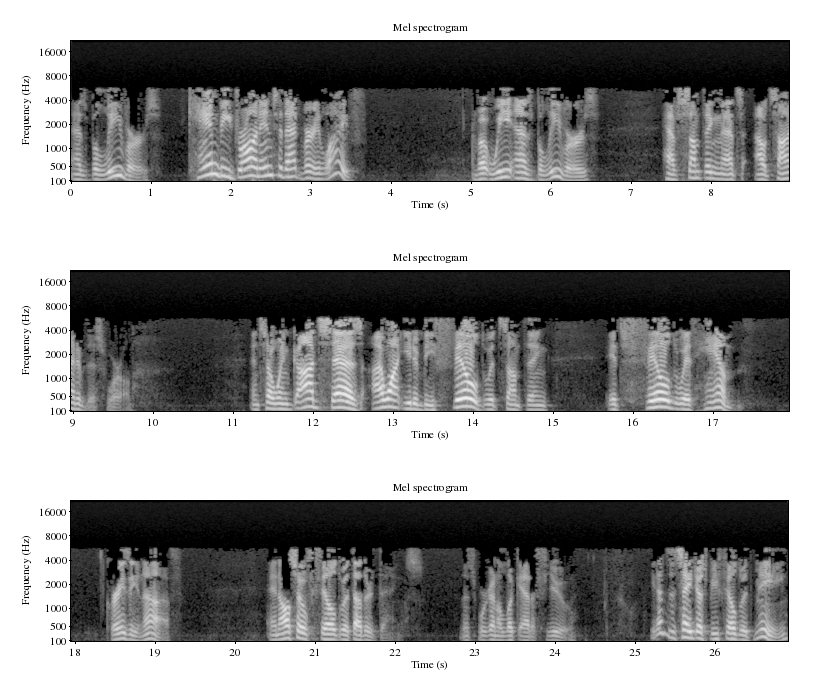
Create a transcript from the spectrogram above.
as believers, can be drawn into that very life. But we, as believers, have something that's outside of this world. And so when God says, I want you to be filled with something, it's filled with Him, crazy enough, and also filled with other things. That's, we're going to look at a few. He doesn't say just be filled with me.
